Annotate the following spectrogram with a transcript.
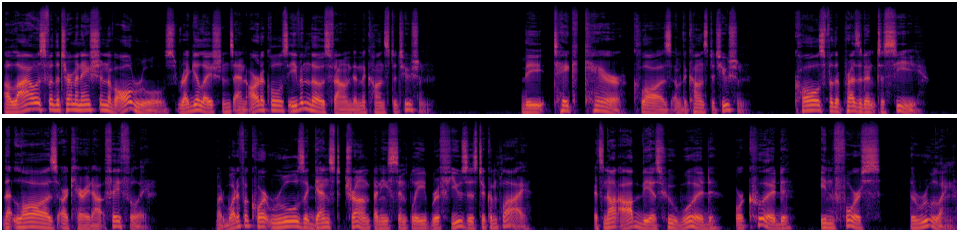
allows for the termination of all rules, regulations, and articles, even those found in the Constitution. The Take Care Clause of the Constitution calls for the President to see that laws are carried out faithfully. But what if a court rules against Trump and he simply refuses to comply? It's not obvious who would or could enforce the ruling.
